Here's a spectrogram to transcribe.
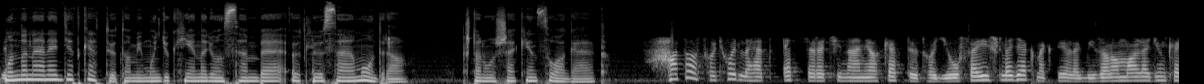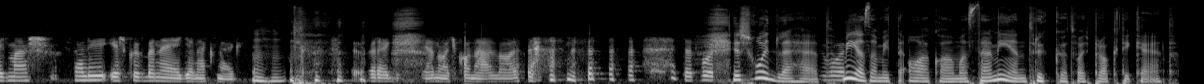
Mondanál egyet-kettőt, ami mondjuk ilyen nagyon szembe ötlő számodra, és tanulságként szolgált? Hát az, hogy hogy lehet egyszerre csinálni a kettőt, hogy jó fej is legyek, meg tényleg bizalommal legyünk egymás felé, és közben ne egyenek meg. Uh-huh. Reggel nagy kanállal. Tehát volt, és hogy lehet? Volt, Mi az, amit te alkalmaztál? Milyen trükköt vagy praktikát?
